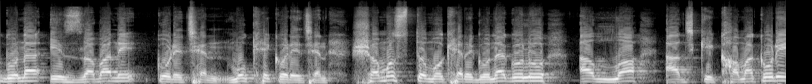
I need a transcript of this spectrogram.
গুণা এই জবানে করেছেন, মুখে করেছেন। সমস্ত মুখের গুণাগুলো আল্লাহ আজকে ক্ষমা করে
